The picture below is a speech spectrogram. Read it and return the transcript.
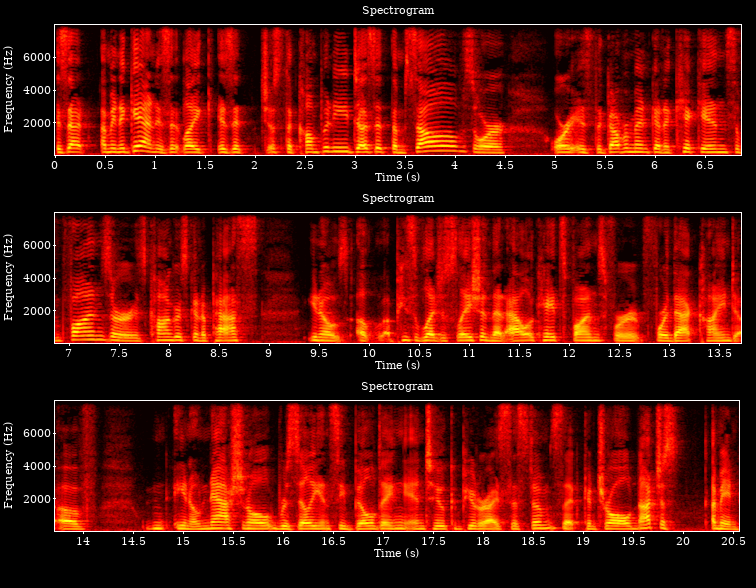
Is that? I mean, again, is it like? Is it just the company does it themselves, or or is the government going to kick in some funds, or is Congress going to pass? you know a, a piece of legislation that allocates funds for for that kind of you know national resiliency building into computerized systems that control not just i mean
